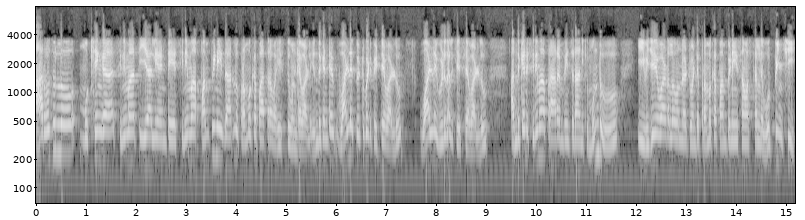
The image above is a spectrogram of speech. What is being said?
ఆ రోజుల్లో ముఖ్యంగా సినిమా తీయాలి అంటే సినిమా పంపిణీదారులు ప్రముఖ పాత్ర వహిస్తూ ఉండేవాళ్ళు. ఎందుకంటే వాళ్ళే పెట్టుబడి పెట్టేవాళ్ళు వాళ్ళే విడుదల చేసేవాళ్ళు అందుకని సినిమా ప్రారంభించడానికి ముందు ఈ విజయవాడలో ఉన్నటువంటి ప్రముఖ పంపిణీ సంస్థల్ని ఒప్పించి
